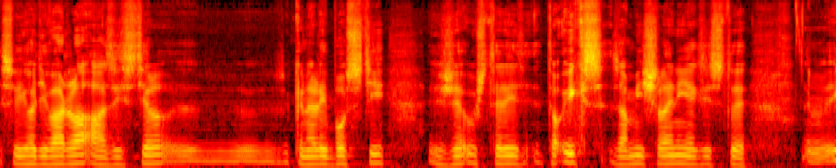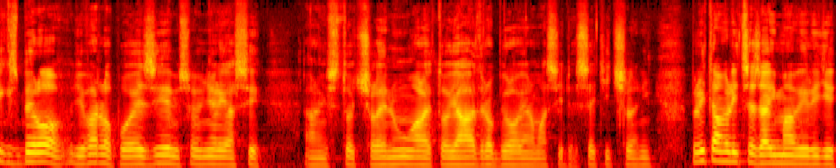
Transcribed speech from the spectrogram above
svého divadla a zjistil k nelibosti, že už tedy to X zamýšlený existuje. X bylo divadlo poezie, my jsme měli asi já nevím, 100 členů, ale to jádro bylo jenom asi desetičlený. Byli tam velice zajímaví lidi,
